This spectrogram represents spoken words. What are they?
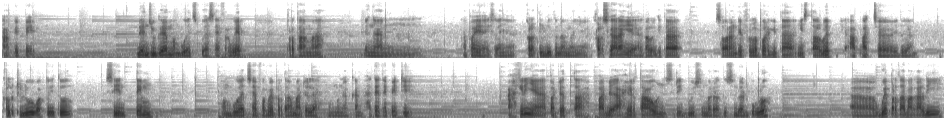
app dan juga membuat sebuah server web pertama dengan apa ya istilahnya kalau dulu itu namanya kalau sekarang ya kalau kita seorang developer kita install web ya aja itu kan kalau dulu waktu itu si tim membuat server pertama adalah menggunakan HTTPD akhirnya pada ta pada akhir tahun 1990 uh, web pertama kali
